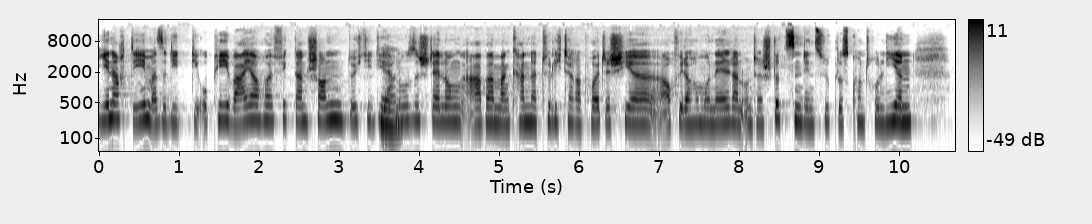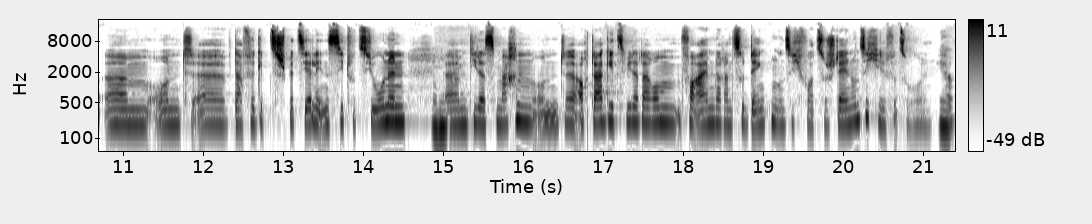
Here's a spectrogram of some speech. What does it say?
Je nachdem, also die, die OP war ja häufig dann schon durch die Diagnosestellung, ja. aber man kann natürlich therapeutisch hier auch wieder hormonell dann unterstützen, den Zyklus kontrollieren. Ähm, und äh, dafür gibt es spezielle Institutionen, mhm. ähm, die das machen. Und äh, auch da geht es wieder darum, vor allem daran zu denken und sich vorzustellen und sich Hilfe zu holen. Ja,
